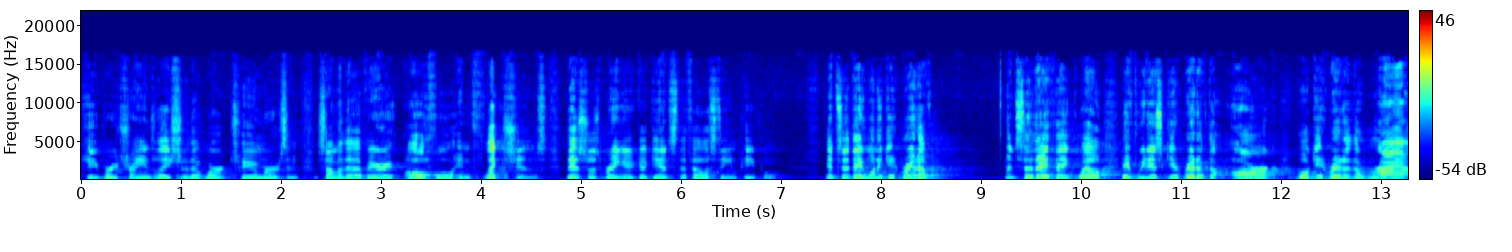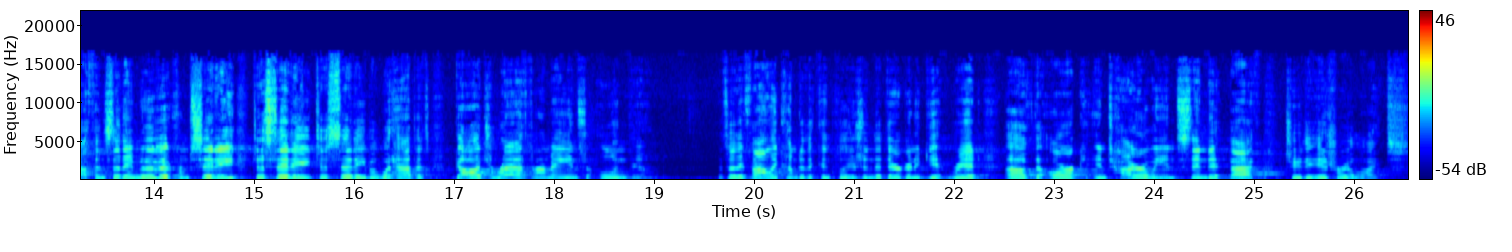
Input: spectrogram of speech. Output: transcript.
Hebrew translation of that word tumors and some of the very awful inflictions this was bringing against the Philistine people. And so they want to get rid of it. And so they think, well, if we just get rid of the ark, we'll get rid of the wrath. And so they move it from city to city to city. But what happens? God's wrath remains on them. And so they finally come to the conclusion that they're going to get rid of the ark entirely and send it back to the Israelites.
